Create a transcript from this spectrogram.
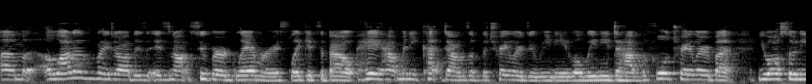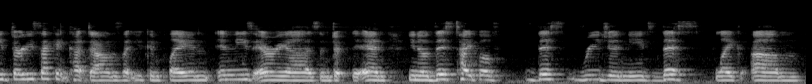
Um, a lot of my job is is not super glamorous. Like it's about, hey, how many cut downs of the trailer do we need? Well, we need to have the full trailer, but you also need 30 second cut downs that you can play in in these areas, and and you know this type of this region needs this like um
